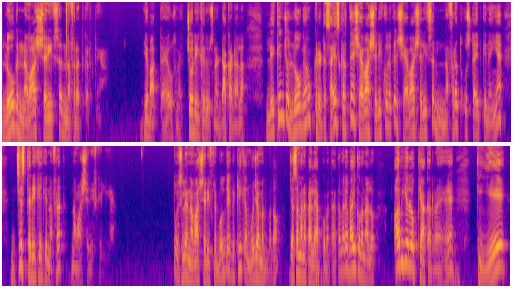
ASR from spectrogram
लोग नवाज़ शरीफ से नफरत करते हैं। ये बात तय है, उसने चोरी करी, उसने डाका डाला। लेकिन जो लोग हैं, वो क्रिटिसाइज करते हैं शहबाज शरीफ को, लेकिन शहबाज शरीफ से नफरत उस टाइप की नहीं है, जिस तरीके की नफरत नवाज़ शरीफ के लिए है। तो इसलिए नवाज़ शरीफ ने बोल दिया कि ठीक है, मुझे मत बताओ। जैसा मैंने पहले आपको बताया था, मेरे भाई को बना लो। अब ये लोग क्या कर रहे हैं कि ये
